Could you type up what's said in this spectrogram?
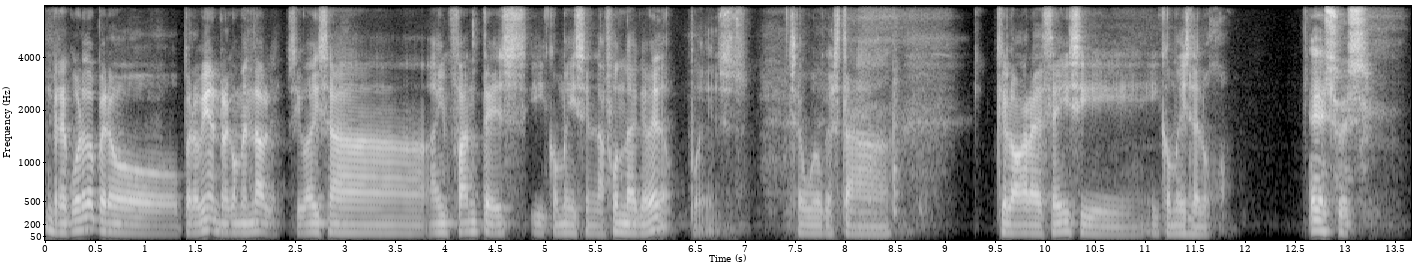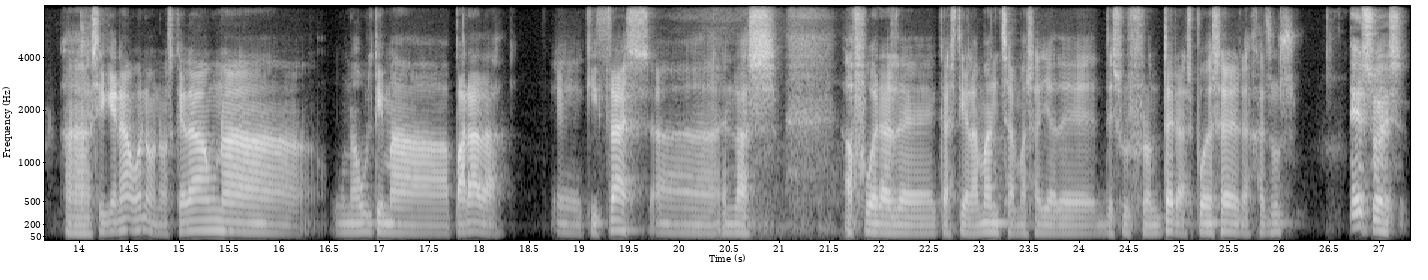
Recuerdo, pero, pero bien, recomendable. Si vais a, Infantes y coméis en la fonda de Quevedo, pues seguro que está. que lo agradecéis y, y coméis de lujo. Eso es. Así que nada, bueno, nos queda una, una última parada eh, quizás ah, en las afueras de Castilla-La Mancha, más allá de, sus fronteras. ¿Puede ser, Jesús? Eso es.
